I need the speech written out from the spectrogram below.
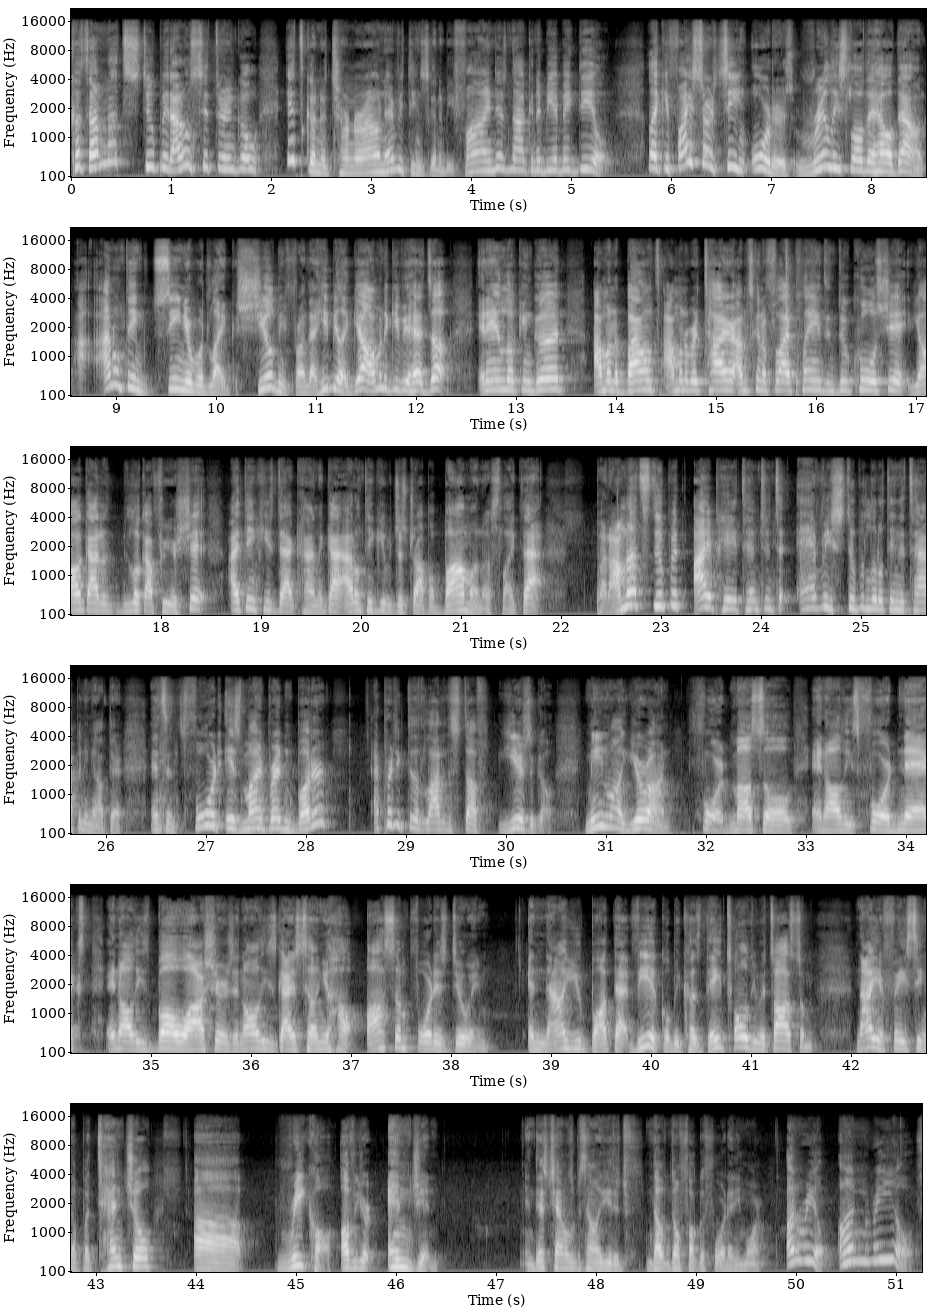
Because I'm not stupid. I don't sit there and go, it's going to turn around. Everything's going to be fine. There's not going to be a big deal. Like, if I start seeing orders really slow the hell down, I, don't think Senior would like shield me from that. He'd be like, yo, I'm going to give you a heads up. It ain't looking good. I'm going to bounce. I'm going to retire. I'm just going to fly planes and do cool shit. Y'all got to look out for your shit. I think he's that kind of guy. I don't think he would just drop a bomb on us like that. But I'm not stupid. I pay attention to every stupid little thing that's happening out there. And since Ford is my bread and butter, I predicted a lot of the stuff years ago. Meanwhile, you're on Ford Muscle and all these Ford Next and all these ball washers and all these guys telling you how awesome Ford is doing. And now you bought that vehicle because they told you it's awesome. Now you're facing a potential uh, recall of your engine. And this channel's been telling you to don't, don't fuck with Ford anymore. Unreal. Unreal.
